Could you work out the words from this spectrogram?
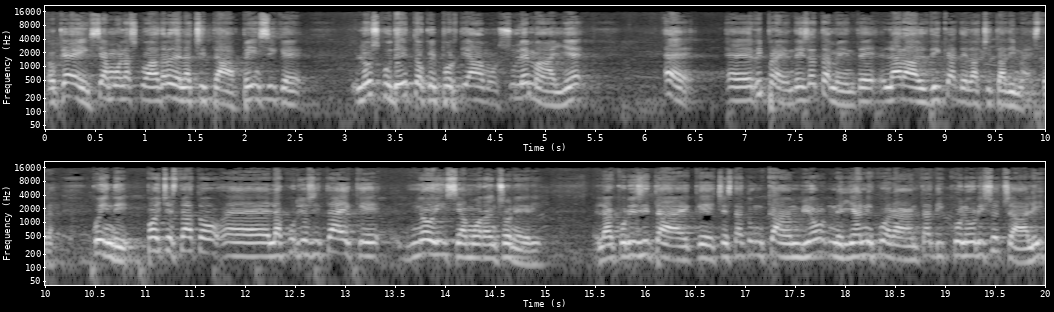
ok, siamo la squadra della città. Pensi che lo scudetto che portiamo sulle maglie è, eh, riprende esattamente l'araldica della città di Mestre. Quindi poi c'è stato, eh, la curiosità è che noi siamo arancionieri, la curiosità è che c'è stato un cambio negli anni 40 di colori sociali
